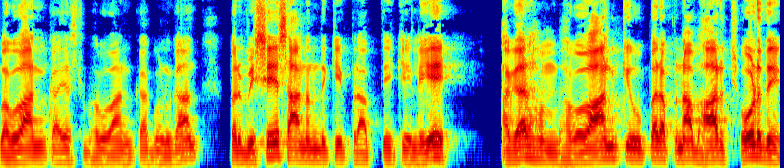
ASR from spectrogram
भगवान का यश, भगवान का गुणगान, पर विशेष आनंद की प्राप्ति के लिए अगर हम भगवान के ऊपर अपना भार छोड़ दें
